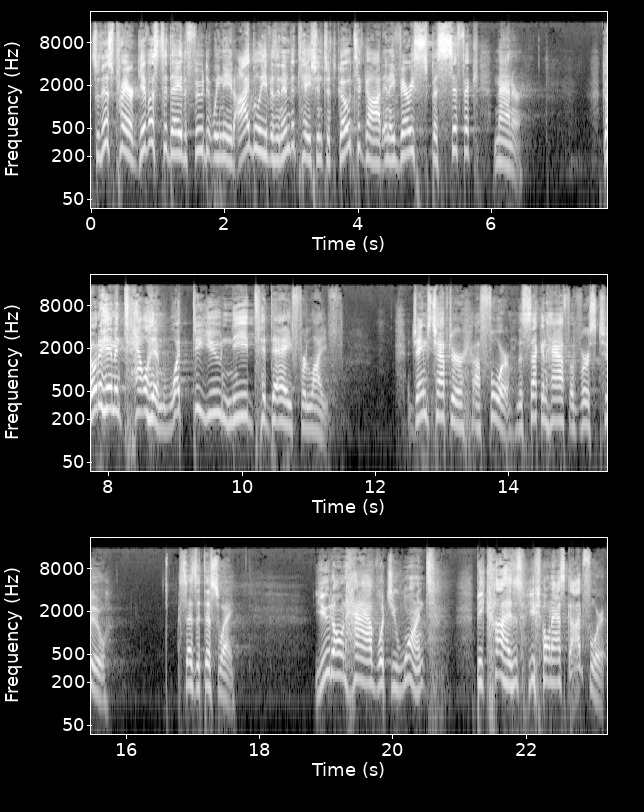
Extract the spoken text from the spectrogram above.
So, this prayer, give us today the food that we need, I believe is an invitation to go to God in a very specific manner. Go to Him and tell Him, what do you need today for life? James chapter uh, 4, the second half of verse 2 says it this way You don't have what you want because you don't ask God for it.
